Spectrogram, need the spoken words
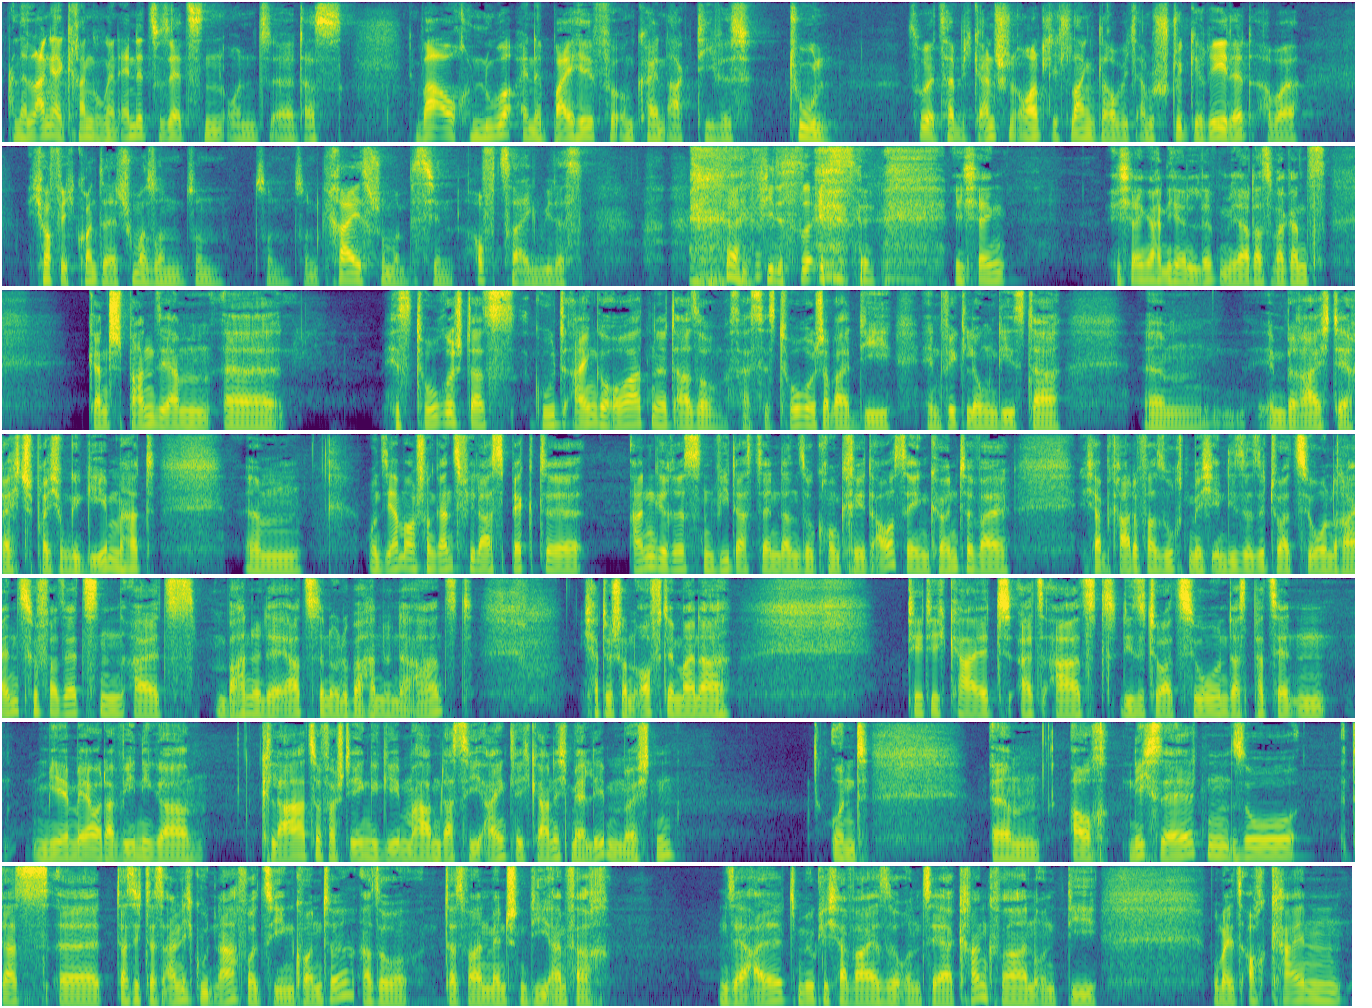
eine lange Erkrankung ein Ende zu setzen. Und äh, das war auch nur eine Beihilfe und kein aktives Tun. So, jetzt habe ich ganz schön ordentlich lang, glaube ich, am Stück geredet, aber ich hoffe, ich konnte jetzt schon mal so ein, so ein, so ein, so ein Kreis schon mal ein bisschen aufzeigen, wie das, wie das so ist. Ich hänge ich häng an Ihren Lippen, ja, das war ganz, ganz spannend. Sie haben äh, historisch das gut eingeordnet, also was heißt historisch, aber die Entwicklungen, die es da ähm, im Bereich der Rechtsprechung gegeben hat. Ähm, und Sie haben auch schon ganz viele Aspekte angerissen, wie das denn dann so konkret aussehen könnte, weil ich habe gerade versucht, mich in diese Situation reinzuversetzen als behandelnde Ärztin oder behandelnder Arzt. Ich hatte schon oft in meiner Tätigkeit als Arzt die Situation, dass Patienten mir mehr oder weniger klar zu verstehen gegeben haben, dass sie eigentlich gar nicht mehr leben möchten. Und ähm, auch nicht selten so dass, äh, dass ich das eigentlich gut nachvollziehen konnte. Also das waren Menschen, die einfach sehr alt möglicherweise und sehr krank waren und die, wo man jetzt auch keinen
